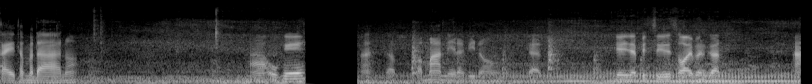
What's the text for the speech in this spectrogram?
ไก่ธรรมดาเนาะอ่าโอเคอะครับประมาณนี้แหละพี่น้องแต่เดี๋ยวจะไปซื้อซอยมันกันอะ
